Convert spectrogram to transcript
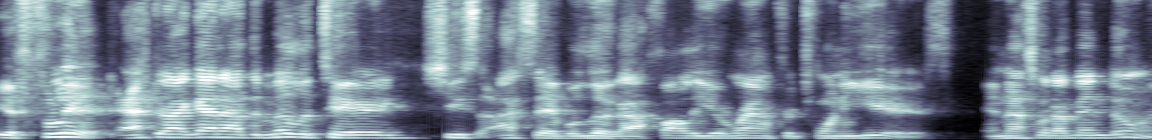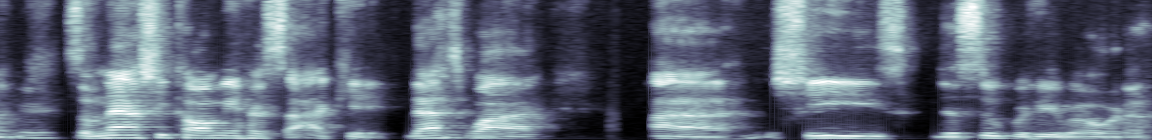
it flipped. After I got out of the military, she's I said, Well, look, I follow you around for 20 years. And that's what I've been doing. Mhm. So now she called me her sidekick. That's Mhm. why uh, she's the superhero or the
